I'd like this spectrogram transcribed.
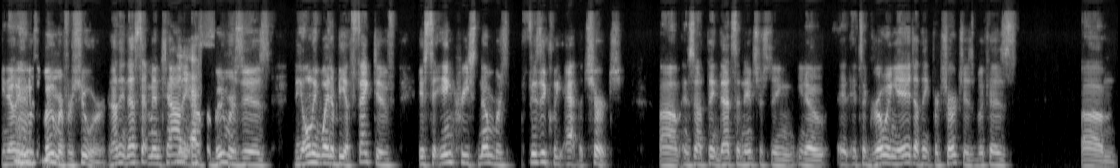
You know, and he was a boomer for sure, and I think that's that mentality Yes. of the boomers is the only way to be effective is to increase numbers physically at the church. Um, and so I think that's an interesting, you know, it, it's a growing edge, I think, for churches because, um,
